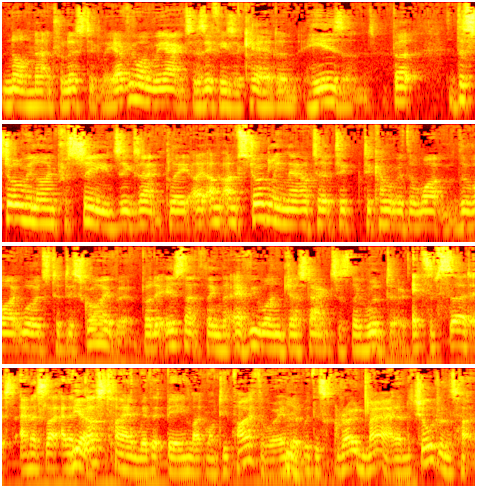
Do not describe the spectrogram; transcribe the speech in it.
non-naturalistically. Everyone reacts as if he's a kid, and he isn't. But the storyline proceeds exactly. I, I'm, I'm struggling now to, to, to come up with the right, the right words to describe it, but it is that thing that everyone just acts as they would do. It's absurdist, and it's like, and it Yeah. does tie in with it being like Monty Python. We're in Hmm. it with this grown man in a children's home.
